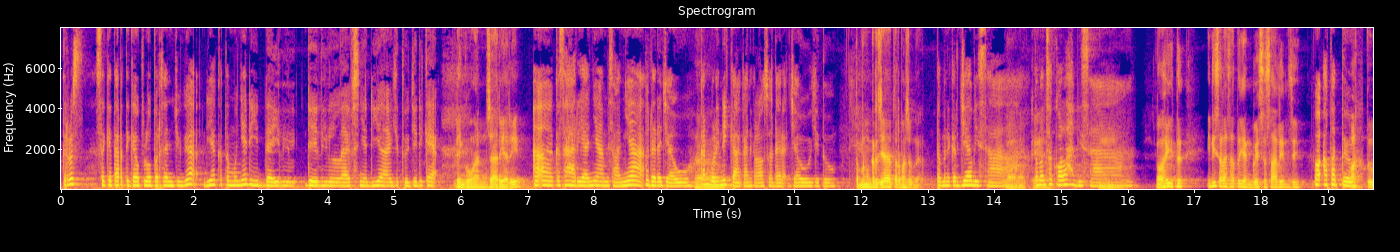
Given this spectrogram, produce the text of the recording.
Terus sekitar 30% juga dia ketemunya di daily daily lives-nya dia gitu. Jadi kayak Lingkungan sehari-hari ah, ah, kesehariannya misalnya saudara jauh kan boleh nikah kan kalau saudara jauh gitu. teman kerja termasuk gak? Teman kerja bisa, Oh, oke. teman sekolah bisa. Oh itu, ini salah satu yang gue sesalin sih. Oh apa tuh? Waktu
